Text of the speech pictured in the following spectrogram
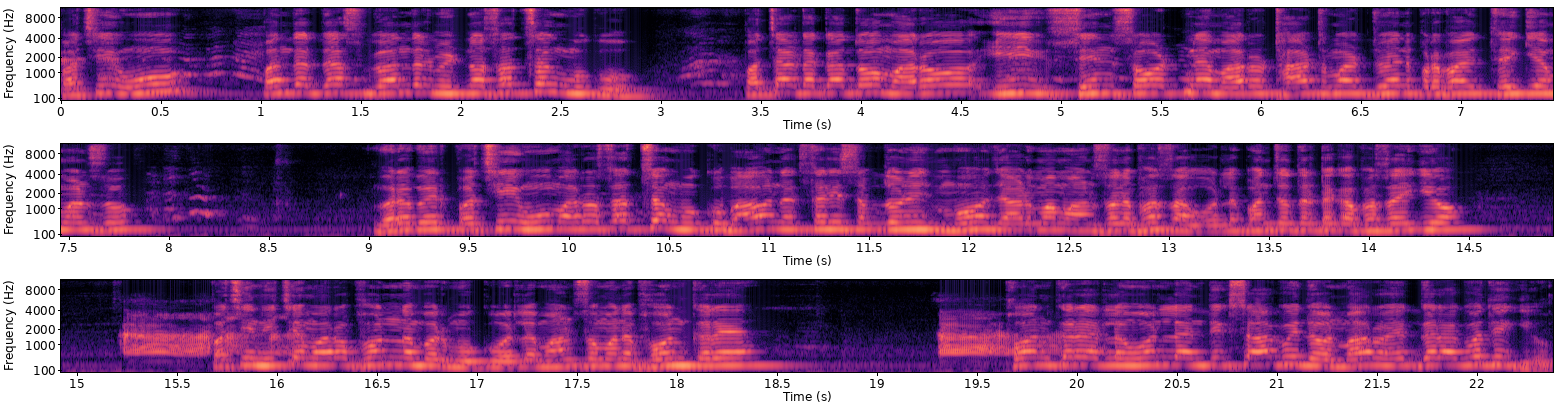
પછી હું પંદર દસ પંદર મિનિટનો સત્સંગ મૂકું. પચાસ ટકા તો મારો ઈ સીન શોટ ને મારો ઠાઠ માઠ જોઈને પ્રભાવિત થઈ ગયા માણસો. બરાબર? પછી હું મારો સત્સંગ મૂકું. બાવન અક્ષરી શબ્દોની મોહ જાળમાં માણસોને ફસાવું એટલે પંચોતેર ટકા ફસાઈ ગયો. પછી નીચે મારો ફોન નંબર મૂકું એટલે માણસો મને ફોન કરે. ફોન કરે એટલે ઓનલાઈન દીક્ષા આપી દો મારો એક ગ્રાહક વધી ગયો.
